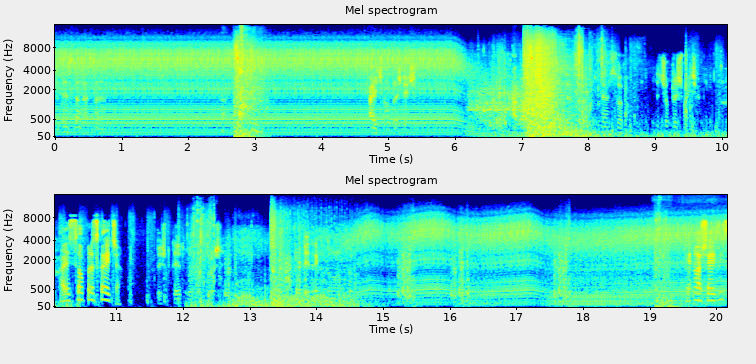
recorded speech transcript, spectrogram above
Du-te în stânga, stânga. Aici, oprește aici. Aba, du-te în zona, du-te în zona. De ce oprești mai aici? Hai să opresc aici. Deci tu te-ai după să oprești. Te-ai trecut unul în zona. Păi nu așa ai zis?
